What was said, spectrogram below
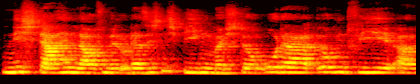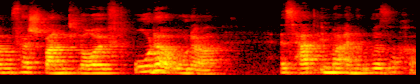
nicht dahin laufen will oder sich nicht biegen möchte oder irgendwie ähm, verspannt läuft oder oder. Es hat immer eine Ursache.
